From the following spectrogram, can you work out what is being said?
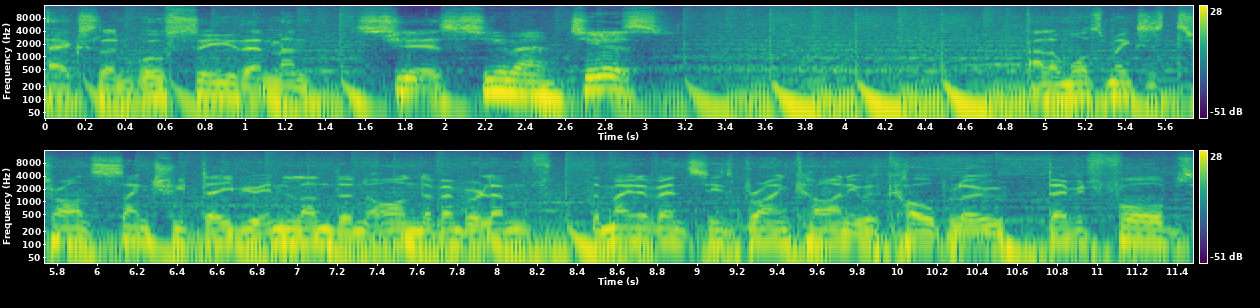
Excellent. We'll see you then, man. See- Cheers. See you, man. Cheers. Allen Watts makes his Trance Sanctuary debut in London on November 11th. The main event sees Bryan Kearney with Cold Blue, David Forbes,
